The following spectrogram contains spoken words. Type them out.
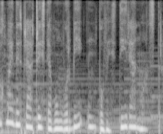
Tocmai despre acestea vom vorbi în povestirea noastră.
